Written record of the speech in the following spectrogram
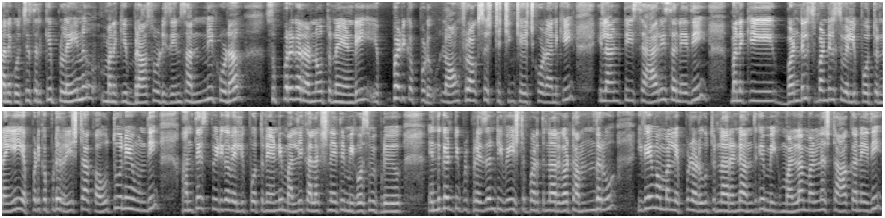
మనకు వచ్చేసరికి ప్లెయిన్ మనకి బ్రాసో డిజైన్స్ అన్నీ కూడా సూపర్గా రన్ అవుతున్నాయండి. ఎప్పటికప్పుడు లాంగ్ ఫ్రాక్స్ స్టిచ్చింగ్ చేయించుకోవడానికి ఇలాంటి శారీస్ అనేది మనకి బండిల్స్ బండిల్స్ వెళ్ళిపోతున్నాయి. ఎప్పటికప్పుడు రీస్టాక్ అవుతూనే ఉంది. అంతే స్పీడ్గా వెళ్ళిపోతున్నాయండి. మళ్ళీ కలెక్షన్ అయితే మీకోసం ఇప్పుడు ఎందుకంటే ఇప్పుడు ప్రజెంట్ ఇవే ఇష్టపడుతున్నారు కాబట్టి అందరూ ఇవే మమ్మల్ని ఎప్పుడు అడుగుతున్నారండి. అందుకే మీకు మళ్ళీ మళ్ళీ స్టాక్ అనేది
